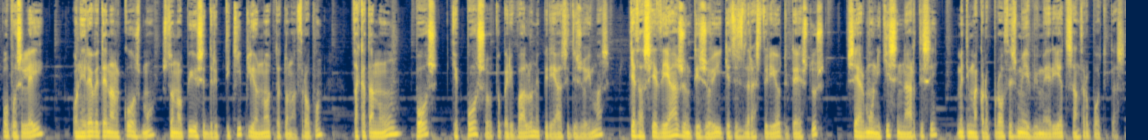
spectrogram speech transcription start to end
Όπως λέει, ονειρεύεται έναν κόσμο στον οποίο η συντριπτική πλειονότητα των ανθρώπων θα κατανοούν πώς και πόσο το περιβάλλον επηρεάζει τη ζωή μας και θα σχεδιάζουν τη ζωή και τις δραστηριότητές τους σε αρμονική συνάρτηση με τη μακροπρόθεσμη ευημερία της ανθρωπότητας.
